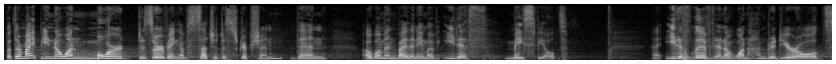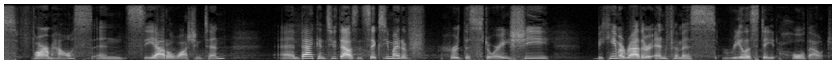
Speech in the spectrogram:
But there might be no one more deserving of such a description than a woman by the name of Edith Macefield. Uh, Edith lived in a 100 year old farmhouse in Seattle, Washington. And back in 2006, you might have heard this story. She became a rather infamous real estate holdout.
